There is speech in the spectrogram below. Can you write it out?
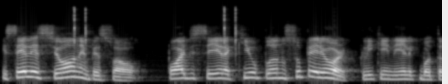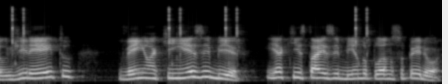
e selecionem, pessoal, pode ser aqui o plano superior. Cliquem nele com o botão direito, venham aqui em exibir, e aqui está exibindo o plano superior.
